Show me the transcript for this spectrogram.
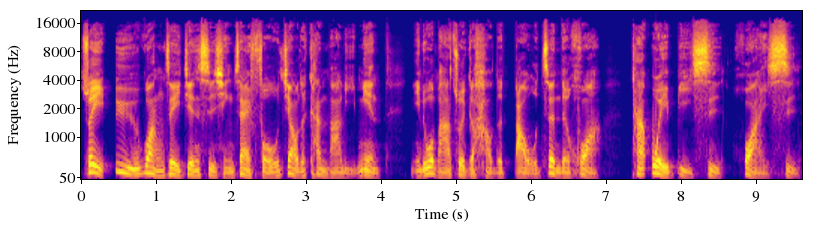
所以欲望这件事情，在佛教的看法里面，你如果把它做一个好的导正的话，它未必是坏事。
